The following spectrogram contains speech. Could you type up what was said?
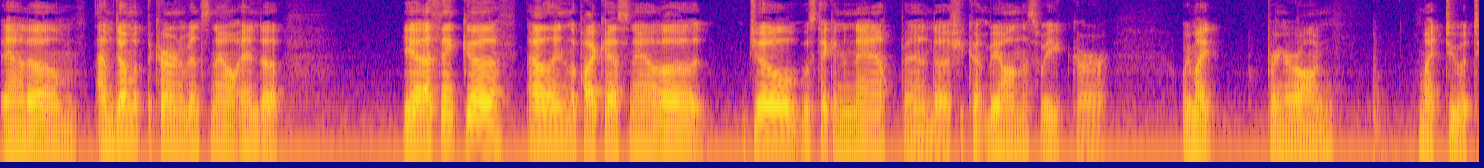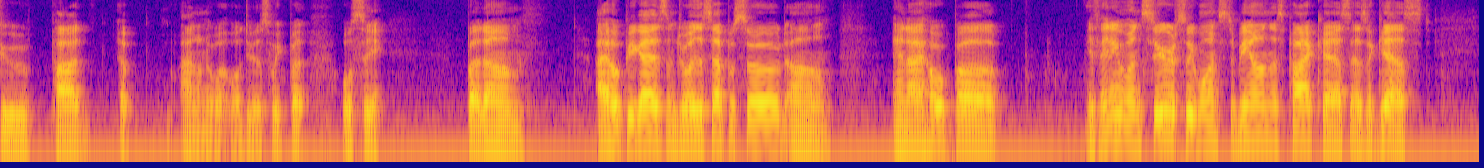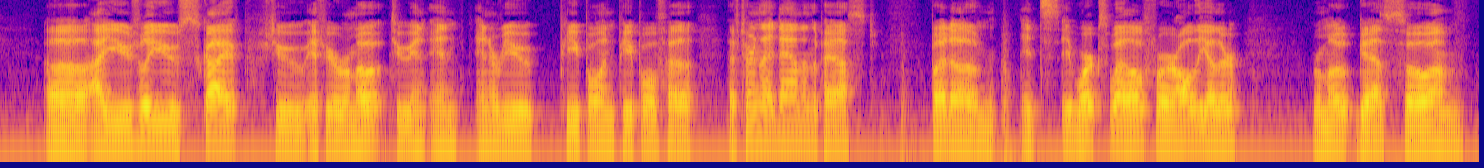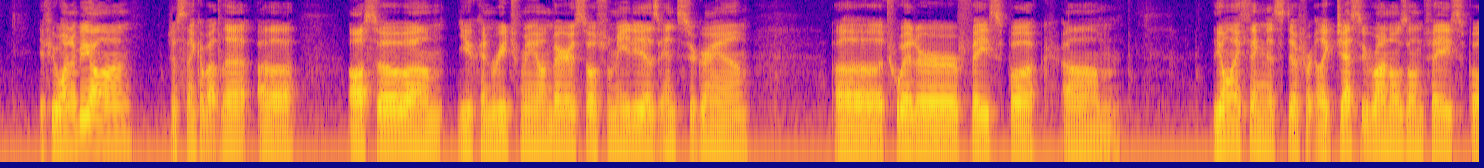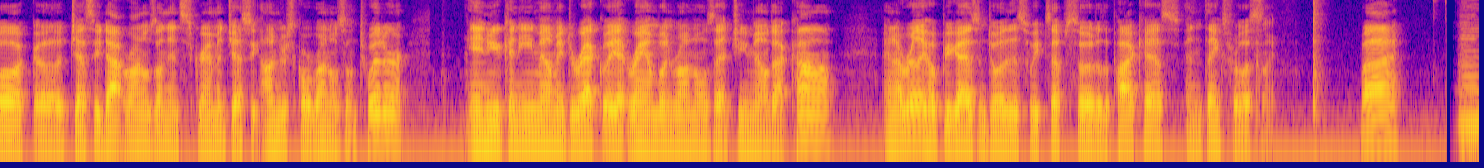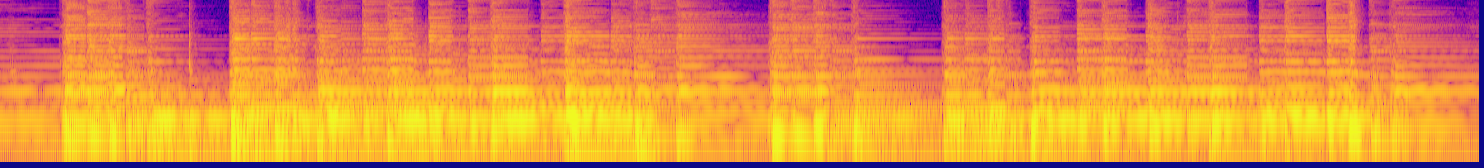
And, um, I'm done with the current events now, and, uh, yeah, I think uh, I'll end the podcast now. Uh, Jill was taking a nap and uh, she couldn't be on this week, or we might bring her on. Might do a two pod. I don't know what we'll do this week, but we'll see. But um, I hope you guys enjoy this episode. Um, and I hope uh if anyone seriously wants to be on this podcast as a guest, uh, I usually use Skype to, if you're remote, to in, in, interview people, and people have, have turned that down in the past. But um, it's it works well for all the other remote guests. So um, if you want to be on, just think about that. Uh, also, um, you can reach me on various social medias Instagram, uh, Twitter, Facebook. Um, the only thing that's different, like Jesse Runnels on Facebook, uh, Jesse.Runnels on Instagram, and Jesse underscore Runnels on Twitter. And you can email me directly at ramblingrunnels at gmail.com. And I really hope you guys enjoy this week's episode of the podcast. And thanks for listening. Bye.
